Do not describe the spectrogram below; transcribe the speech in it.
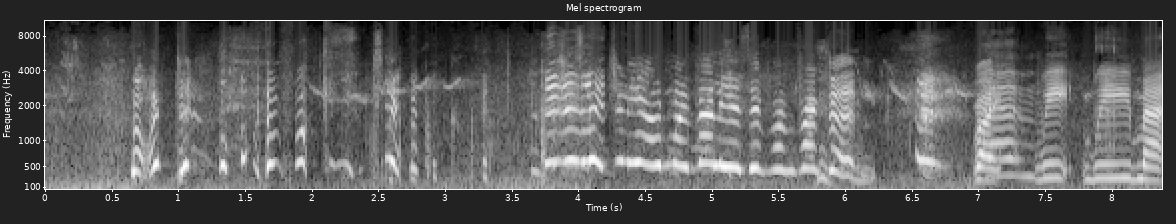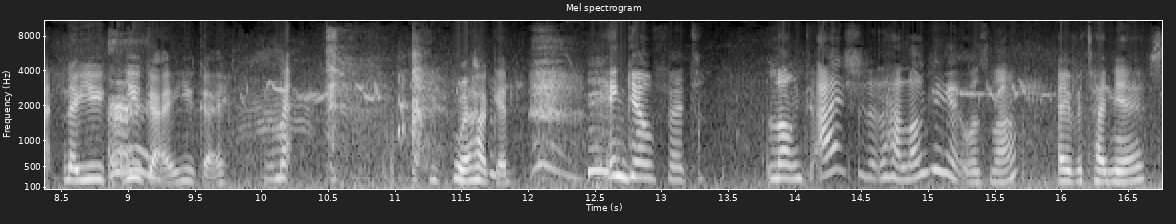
Not with what the fuck are you doing? You just literally held my belly as if I'm pregnant. Right, Um, we we met. No, you you go, you go. We met We're hugging. in Guildford. Long. T- I actually don't know how long ago it was now. Over ten years.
